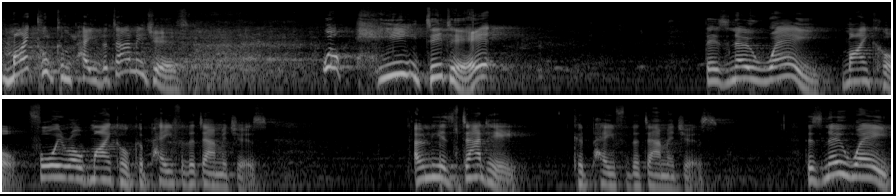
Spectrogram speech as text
Michael can pay the damages. Well, he did it. There's no way Michael, four year old Michael, could pay for the damages. Only his daddy could pay for the damages. There's no way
